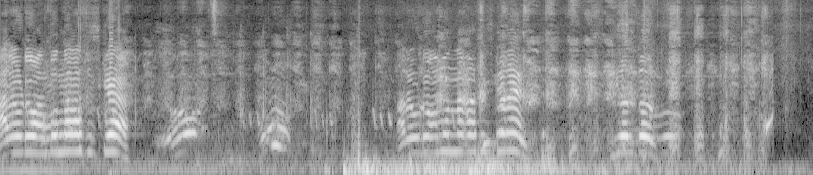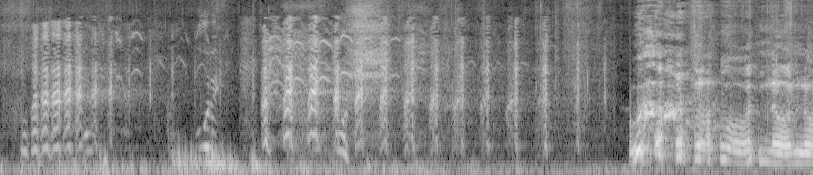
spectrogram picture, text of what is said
আরে ওটা অন্তর আছিস কে আরে ওটা অমর না কেন কি তোর Oh, no, no,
